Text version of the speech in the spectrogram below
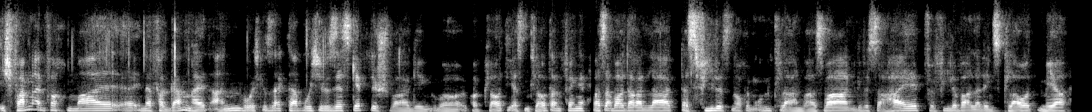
Ich fange einfach mal äh, in der Vergangenheit an, wo ich gesagt habe, wo ich sehr skeptisch war gegenüber über Cloud, die ersten Cloud-Anfänge, was aber daran lag, dass vieles noch im Unklaren war. Es war ein gewisser Hype, für viele war allerdings Cloud mehr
